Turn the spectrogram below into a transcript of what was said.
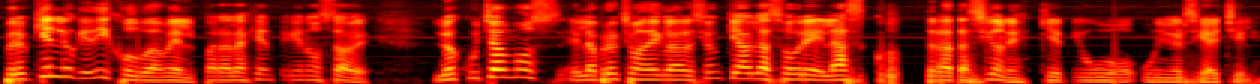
pero ¿qué es lo que dijo Dudamel para la gente que no sabe? Lo escuchamos en la próxima declaración que habla sobre las contrataciones que tuvo Universidad de Chile.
